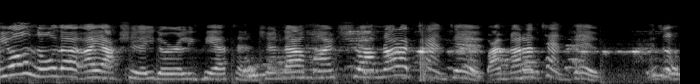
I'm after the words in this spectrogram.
you all know that I actually don't really pay attention that much, so I'm not attentive. I'm not attentive. A,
